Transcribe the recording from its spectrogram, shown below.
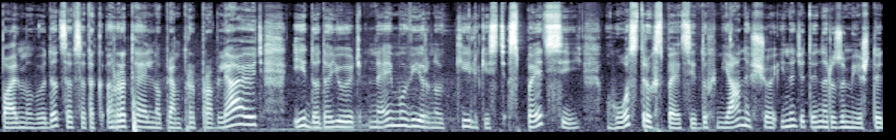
пальмовою, де це все так ретельно прям приправляють і додають неймовірну кількість спецій, гострих спецій, духм'яних, що іноді ти не розумієш, ти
